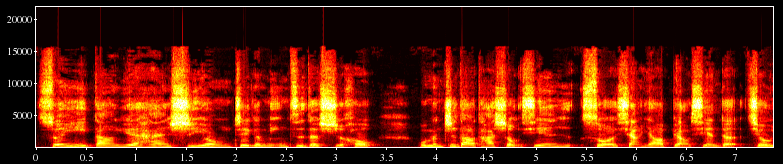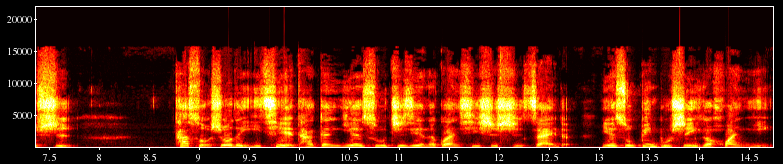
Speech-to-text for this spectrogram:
所以，当约翰使用这个名字的时候，我们知道他首先所想要表现的就是他所说的一切，他跟耶稣之间的关系是实在的。耶稣并不是一个幻影，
